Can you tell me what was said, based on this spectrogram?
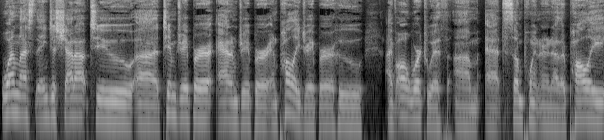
One last thing, just shout out to uh, Tim Draper, Adam Draper, and Polly Draper, who I've all worked with um, at some point or another. Polly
